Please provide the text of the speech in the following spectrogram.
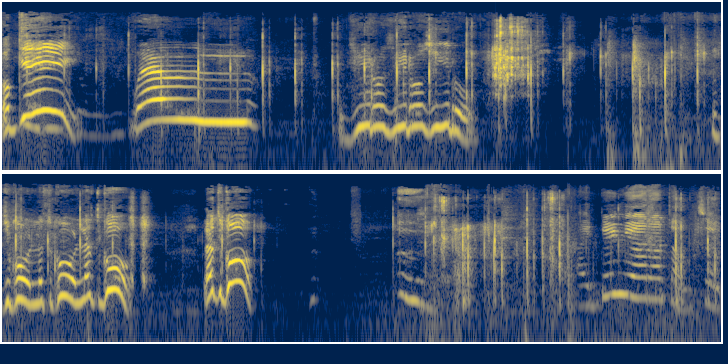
Okay. Well, Zero, zero. Let's go, let's go, let's go. Let's go. I think you're at outside.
